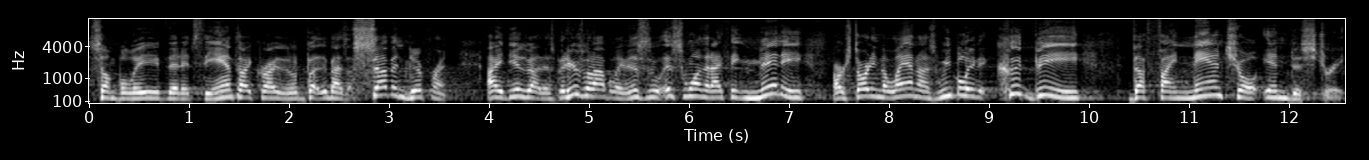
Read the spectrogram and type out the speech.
some believe that it's the Antichrist, but about seven different ideas about this. But here's what I believe. This is, this is one that I think many are starting to land on. Is we believe it could be the financial industry.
